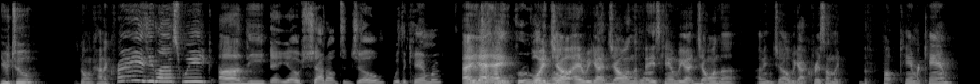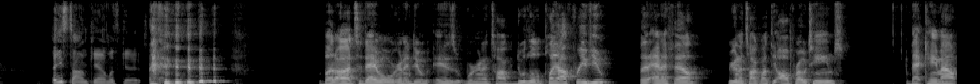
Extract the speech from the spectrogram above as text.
YouTube was going kind of crazy last week. Uh, the Hey, yo, shout out to Joe with the camera. Hey, Yeah. yeah, hey, boy. Joe. Hey, we got Joe on the face cam. We got Joe on the. I mean, Joe. We got Chris on the the camera cam. FaceTime cam. Let's get it. but uh today, what we're gonna do is we're gonna talk, do a little playoff preview for the NFL. We're gonna talk about the All Pro teams that came out,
